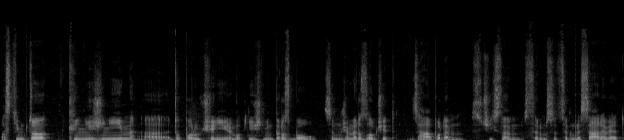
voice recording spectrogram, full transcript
A s tímto knižním uh, doporučením nebo knižním prozbou se můžeme rozloučit s Hápodem s číslem 779.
